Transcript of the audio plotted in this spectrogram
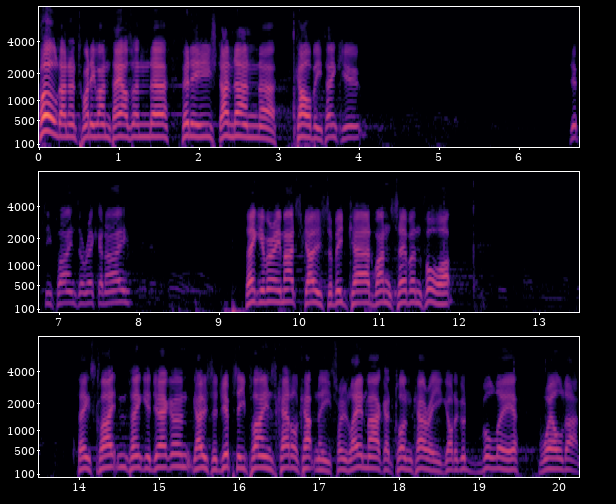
All done at 21,000 uh, finished. Done, done. Uh, Colby, thank you. Gypsy Plains, I reckon, eh? Thank you very much. Goes to bid card 174. Thanks, Clayton. Thank you, Jacqueline. Goes to Gypsy Plains Cattle Company through Landmark at Cloncurry. Got a good bull there. Well done.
